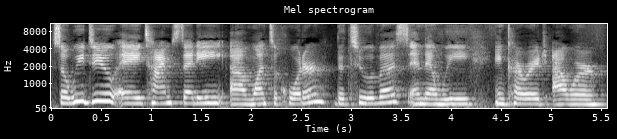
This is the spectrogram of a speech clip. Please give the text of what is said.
So we do a time study uh, once a quarter, the two of us, and then we encourage our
